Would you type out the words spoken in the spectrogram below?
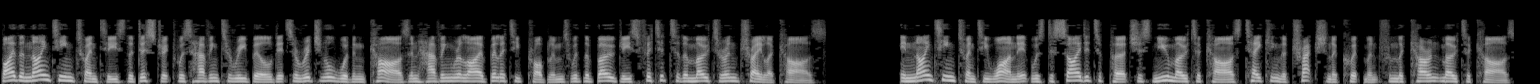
By the 1920s the district was having to rebuild its original wooden cars and having reliability problems with the bogies fitted to the motor and trailer cars. In 1921 it was decided to purchase new motor cars taking the traction equipment from the current motor cars,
